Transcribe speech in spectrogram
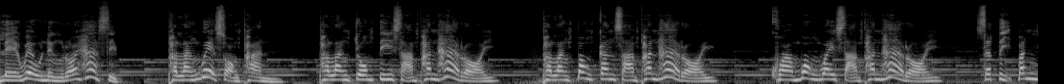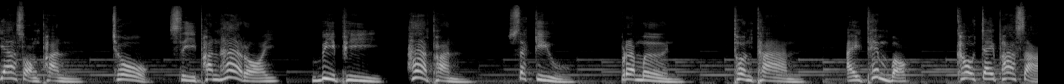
เลเวล 150 พลังเวท 2,000 พลังโจมตี 3,500 พลังป้องกัน 3,500 ความว่องไว 3,500 สติปัญญา 2,000 โชค 4,500 BP 5,000 สกิล ประเมิน ทนทาน ไอเทมบ็อก เข้าใจภาษา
